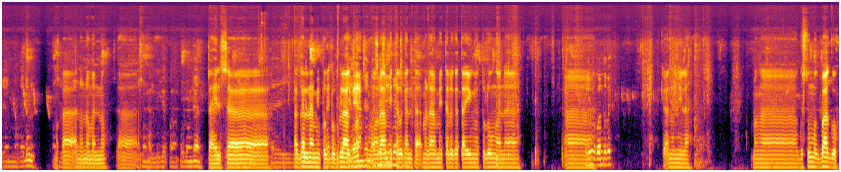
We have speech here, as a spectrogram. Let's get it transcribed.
yan mga kadol. maka ano naman, no? Sa, dahil sa tagal namin pagbablog, no? Jin, Marami talaga, ta- marami talaga tayong natulungan na ah, Pili mo kung ano ba? Kaano nila? Mga gustong magbago.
